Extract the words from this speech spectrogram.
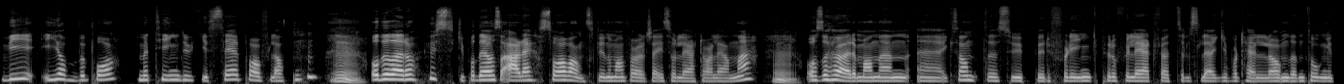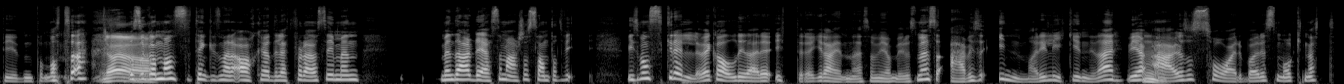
Vi jobber på med ting du ikke ser på overflaten. Mm, Og det der å huske på det, og så er det så vanskelig når man føler seg isolert og alene. mm. Og så hører man en eh, ikke sant, superflink, profilert fødselslege fortelle om den tunge tiden, på en måte. Ja, ja, Og så kan man tenke sånn her, ah, ok, det er lett for deg å si, men, men det er det som er så sant at vi Hvis man skreller vekk alle de der ytre greiene som vi omgir oss med, så er vi så innmari like inni der. Vi er, Mm. er jo så sårbare små knøtt,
